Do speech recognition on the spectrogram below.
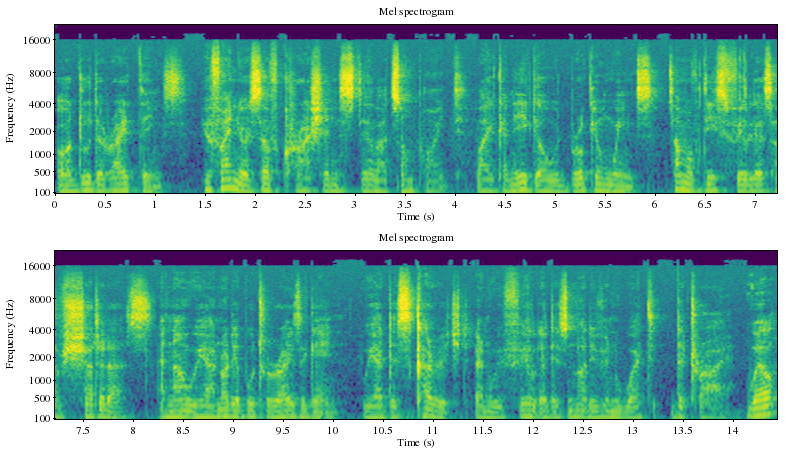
or do the right things, you find yourself crashing still at some point. Like an eagle with broken wings, some of these failures have shattered us, and now we are not able to rise again. We are discouraged and we feel it is not even worth the try. Well,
